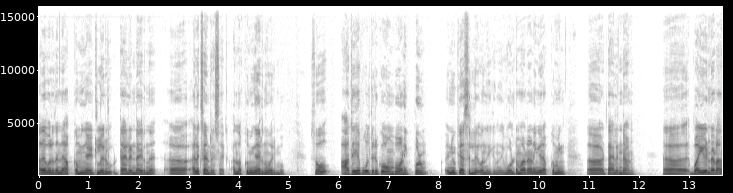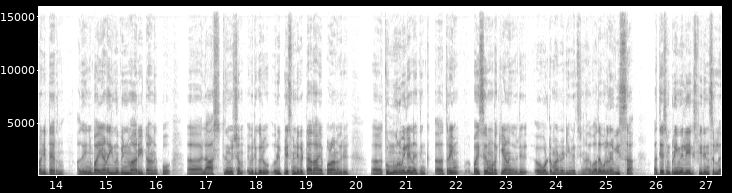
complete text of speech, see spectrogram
അതേപോലെ തന്നെ അപ്കമിങ് ആയിട്ടുള്ള ഒരു ടാലന്റ് ആയിരുന്ന അലക്സാണ്ടർ ഇസാക്ക്. അന്ന് അപ്കമിങ് ആയിരുന്നു വരുമ്പോൾ സോ അതേപോലത്തെ ഒരു കോംബോ ആണ് ഇപ്പോഴും ന്യൂ കാസലിൽ വന്നിരിക്കുന്നത് വോൾട്ടമാർഡ് ആണെങ്കിൽ ഒരു അപ്കമിങ് ടാലന്റാണ് ബയേണിന്റെ ടാർഗറ്റ് ആയിരുന്നു. അത് കഴിഞ്ഞ് ബയാണ് ഇതിൽ നിന്ന് പിന്മാറിയിട്ടാണ് ഇപ്പോൾ ലാസ്റ്റ് നിമിഷം ഇവർക്കൊരു റീപ്ലേസ്മെന്റ് കിട്ടാതെ ആയപ്പോഴാണ് ഇവർ തൊണ്ണൂറ് മില്യൺ ഐ തിങ്ക് അത്രയും പൈസ മുടക്കിയാണ് ഇവർ വോൾട്ടമാർഡിന്റെ ടീമിൽ എത്തിച്ചത്. അതേപോലെ തന്നെ വിസ അത്യാവശ്യം പ്രീമിയർ ലീഗ് എക്സ്പീരിയൻസ് ഉള്ള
